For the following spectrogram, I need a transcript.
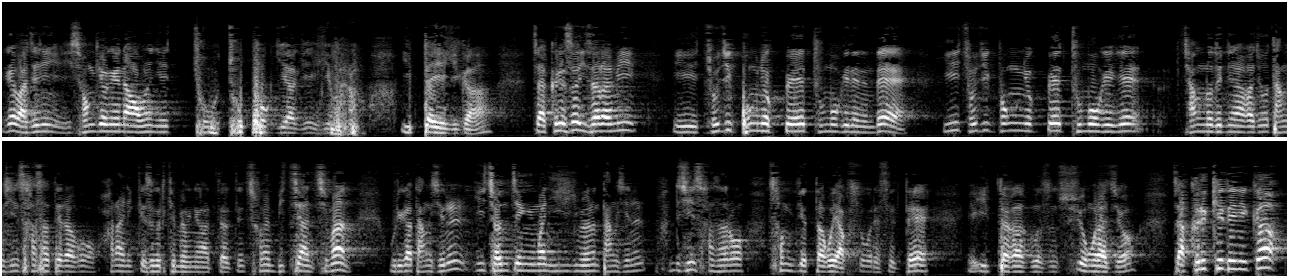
이게 완전히 성경에 나오는 이 조, 조폭 이야기 이게 바로 입다 얘기가. 자, 그래서 이 사람이 이 조직폭력배의 두목이 되는데 이 조직폭력배 두목에게 장로들이 나가지고 당신이 사사대라고 하나님께서 그렇게 명령하다 했더니 처음에 믿지 않지만 우리가 당신을 이 전쟁만 이기면 당신을 반드시 사사로 섬기겠다고 약속을 했을 때 입다가 그것을 수용을 하죠. 자 그렇게 되니까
